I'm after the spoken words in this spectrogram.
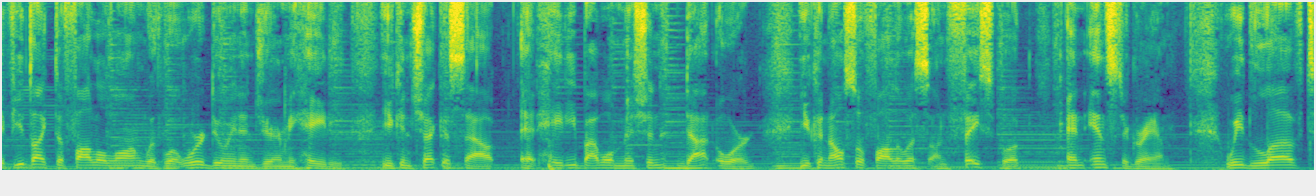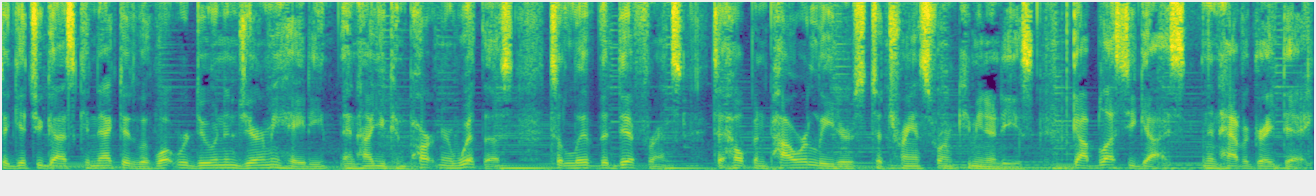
If you'd like to follow along with what we're doing in Jérémie, Haiti, you can check us out at HaitiBibleMission.org. You can also follow us on Facebook and Instagram. We'd love to get you guys connected with what we're doing in Jérémie Haiti, and how you can partner with us to live the difference to help empower leaders to transform communities. God bless you guys and have a great day.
